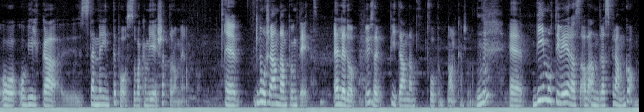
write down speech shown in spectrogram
och, och vilka eh, stämmer inte på oss och vad kan vi ersätta dem med då? Eh, Gnosjöandan punkt 1. Eller då, Piteåandan 2.0 kanske. Då. Mhm. Eh, vi motiveras av andras framgång.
